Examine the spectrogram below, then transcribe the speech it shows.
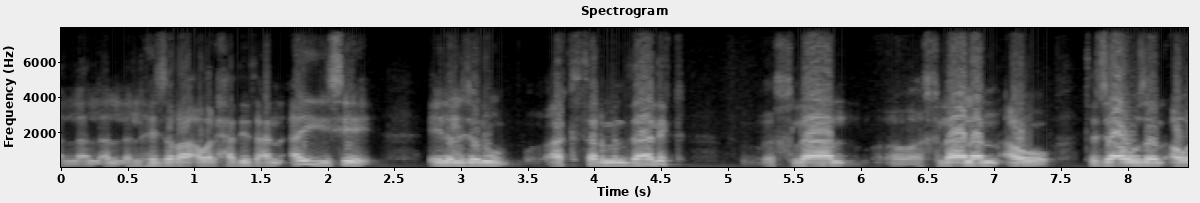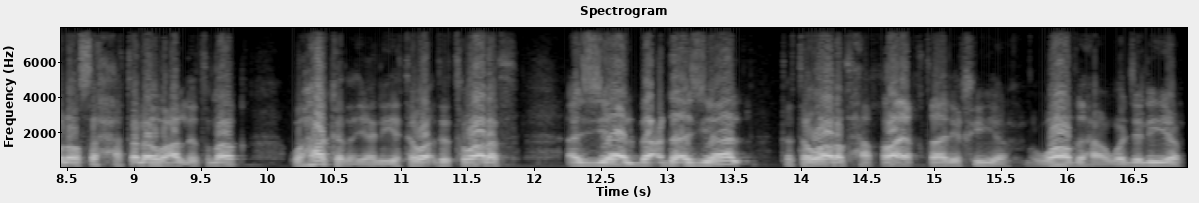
الهجرة أو الحديث عن أي شيء إلى الجنوب أكثر من ذلك إخلال أو إخلالا أو تجاوزا أو لا صحة له على الإطلاق. وهكذا. يعني يتوارث أجيال بعد أجيال تتوارث حقائق تاريخية واضحة وجلية.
